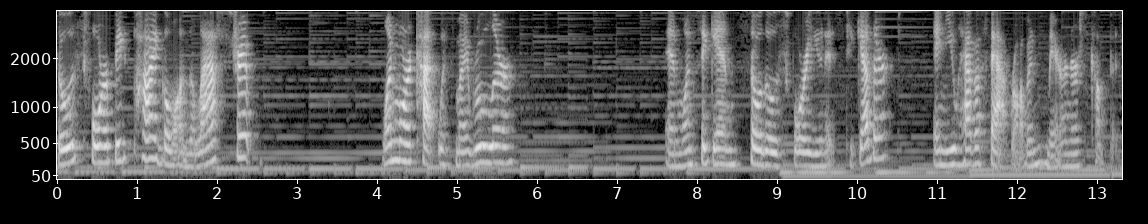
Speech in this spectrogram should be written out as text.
Those four big pie go on the last strip. One more cut with my ruler, and once again, sew those four units together and you have a Fat Robin Mariner's Compass.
